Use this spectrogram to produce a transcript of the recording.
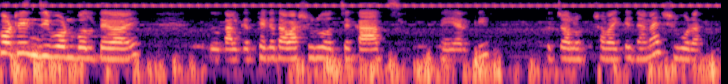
কঠিন জীবন বলতে হয়। তো কালকের থেকে তো আবার শুরু হচ্ছে কাজ, এই আর কি। তো চলো সবাইকে জানাই শুভরাত্রি।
